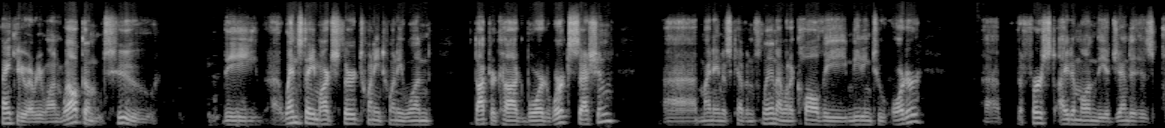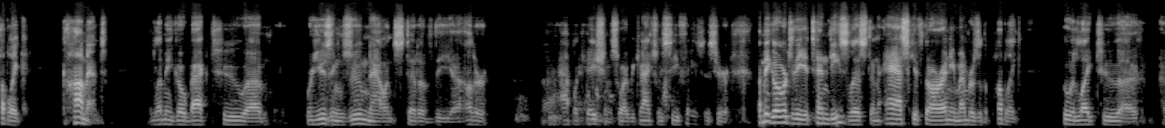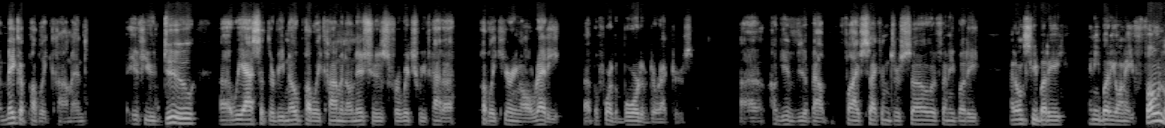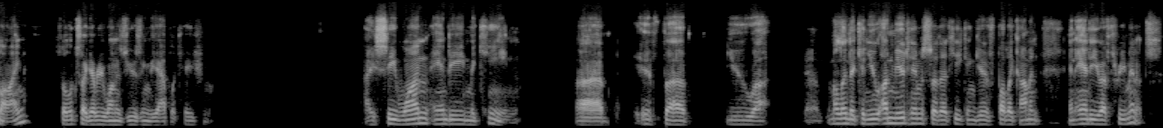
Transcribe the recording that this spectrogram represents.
Thank you, everyone. Welcome to the uh, Wednesday, March 3rd, 2021 DRCOG Board Work Session. Uh, My name is Kevin Flynn. I want to call the meeting to order. Uh, The first item on the agenda is public comment. Let me go back to, um, we're using Zoom now instead of the uh, other uh, application, so we can actually see faces here. Let me go over to the attendees list and ask if there are any members of the public who would like to uh, make a public comment. If you do, uh, we ask that there be no public comment on issues for which we've had a public hearing already uh, before the Board of Directors. Uh, I'll give you about five seconds or so if anybody, I don't see anybody, anybody on a phone line, so it looks like everyone is using the application. I see one, Andy McKean. Uh, If uh, you uh, uh, Melinda, can you unmute him so that he can give public comment? And Andy, you have three minutes.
